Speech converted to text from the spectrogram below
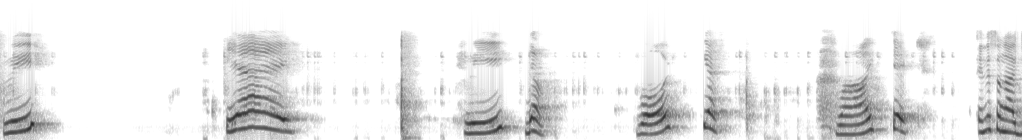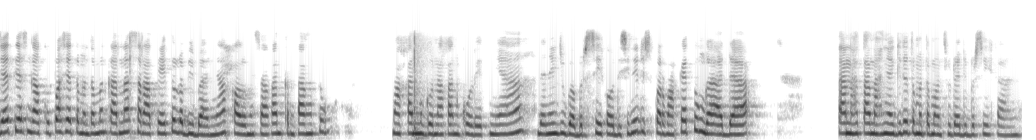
three. Yay! Three, no. Four, yes. Five, six. Ini sengaja Tias nggak kupas ya teman-teman karena seratnya itu lebih banyak kalau misalkan kentang tuh makan menggunakan kulitnya dan ini juga bersih. Kalau di sini di supermarket tuh nggak ada tanah-tanahnya gitu teman-teman sudah dibersihkan.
